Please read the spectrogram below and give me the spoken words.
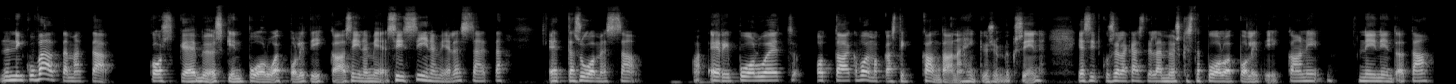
ne niin kuin välttämättä koskee myöskin puoluepolitiikkaa siinä, siis siinä mielessä, että, että Suomessa eri puolueet ottaa aika voimakkaasti kantaa näihin kysymyksiin. Ja sitten kun siellä käsitellään myöskin sitä puoluepolitiikkaa, niin, niin, niin tota,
